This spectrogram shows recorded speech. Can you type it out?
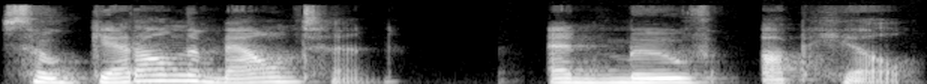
So get on the mountain and move uphill.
